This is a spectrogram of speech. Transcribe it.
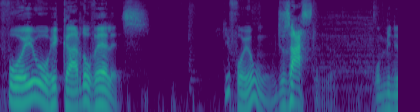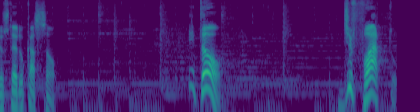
foi o Ricardo Vélez, que foi um desastre, o ministro da Educação. Então, de fato,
